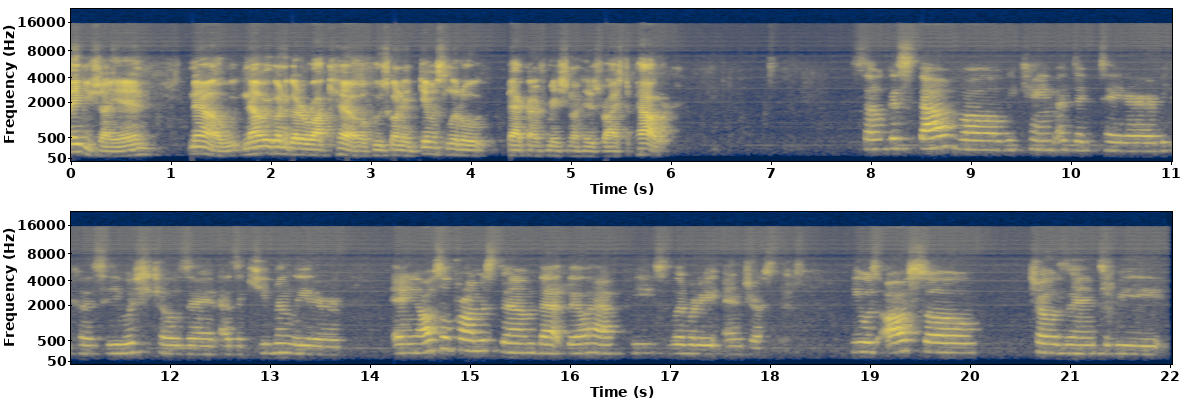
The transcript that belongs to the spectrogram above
Thank you, Cheyenne. Now, now we're going to go to Raquel, who's going to give us a little background information on his rise to power. So Gustavo became a dictator because he was chosen as a Cuban leader, and he also promised them that they'll have peace, liberty, and justice. He was also chosen to be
